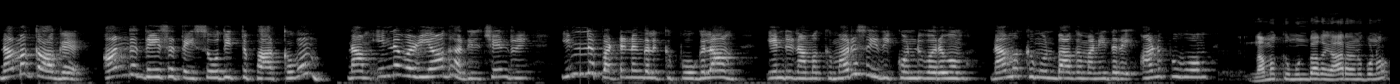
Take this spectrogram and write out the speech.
நமக்காக அந்த தேசத்தை சோதித்து பார்க்கவும் நாம் இன்ன வழியாக அதில் சென்று இன்ன பட்டணங்களுக்கு போகலாம் என்று நமக்கு மறுசெய்தி கொண்டு வரவும் நமக்கு முன்பாக மனிதரை அனுப்புவோம். நமக்கு முன்பாக யார் அனுப்பணும்?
